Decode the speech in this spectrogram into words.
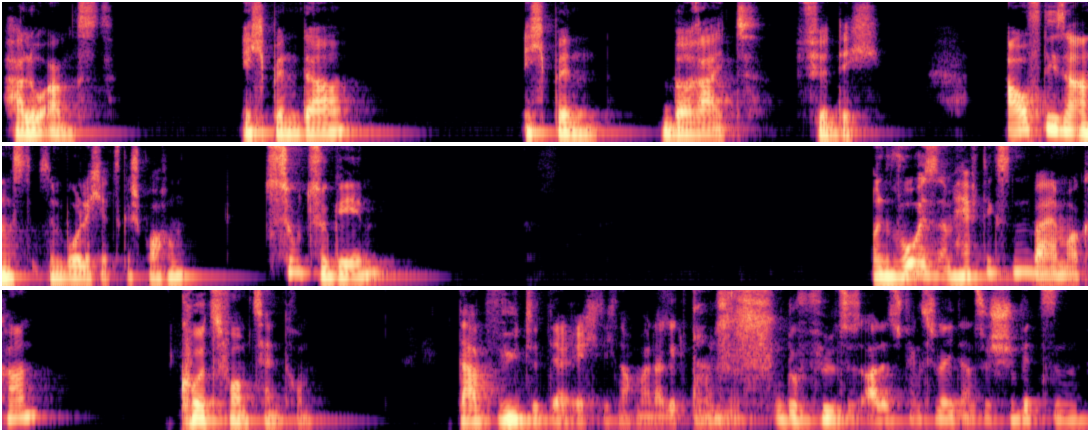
Hallo Angst. Ich bin da. Ich bin bereit für dich. Auf diese Angst, symbolisch jetzt gesprochen, zuzugehen. Und wo ist es am heftigsten bei einem Orkan? Kurz vorm Zentrum. Da wütet der richtig nochmal. Da geht und du fühlst es alles, fängst vielleicht an zu schwitzen,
